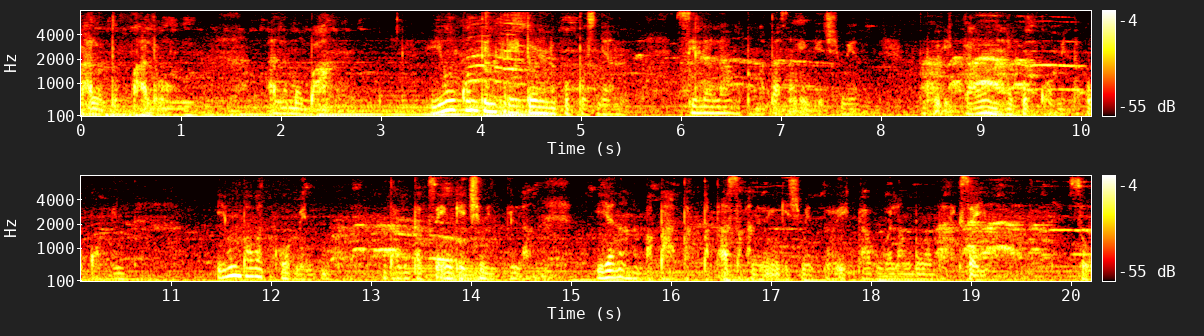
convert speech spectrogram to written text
follow to follow alam mo ba yung content creator na nagpo-post niyan, sila lang tumataas ng engagement. Pero ikaw na nagpo-comment, nagpo-comment, yung bawat comment mo, dagdag sa engagement nila, yan ang napapatak pataas sa kanilang engagement. Pero ikaw walang bumabalik sa'yo. So,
